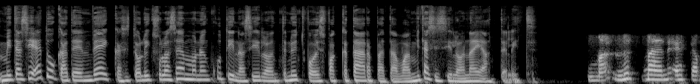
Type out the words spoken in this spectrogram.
mitä sinä etukäteen veikkasit? Oliko sulla semmoinen kutina silloin, että nyt voisi vaikka tärpätä vai mitä sinä silloin ajattelit? Mä, nyt mä en ehkä,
